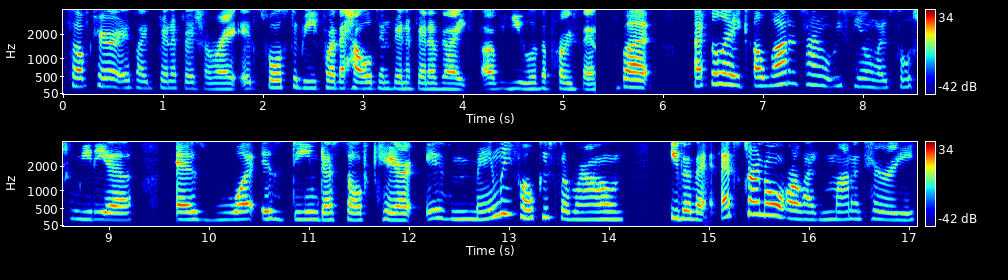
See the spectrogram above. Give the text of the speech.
self care is like beneficial, right? It's supposed to be for the health and benefit of like of you as a person. But I feel like a lot of time what we see on like social media as what is deemed as self care is mainly focused around either the external or like monetary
